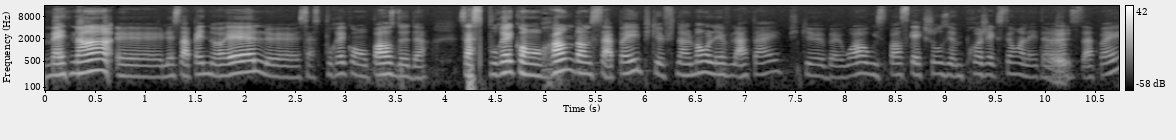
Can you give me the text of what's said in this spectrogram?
maintenant, le sapin de Noël, ça se pourrait qu'on passe dedans. Ça se pourrait qu'on rentre dans le sapin, puis que finalement, on lève la tête, puis que, ben waouh, il se passe quelque chose, il y a une projection à l'intérieur du sapin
